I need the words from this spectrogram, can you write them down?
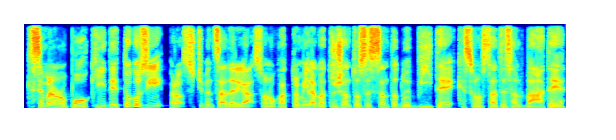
che sembrano pochi, detto così, però se ci pensate, raga, sono 4.462 vite che sono state salvate.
